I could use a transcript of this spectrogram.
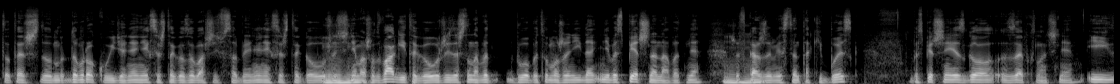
to też do, do mroku idzie, nie? Nie chcesz tego zobaczyć w sobie, nie? Nie chcesz tego użyć, Mhm. nie masz odwagi tego użyć, zresztą nawet byłoby to może nie- niebezpieczne nawet, nie? Że Mhm. w każdym jest ten taki błysk. Bezpiecznie jest go zepchnąć, nie? I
